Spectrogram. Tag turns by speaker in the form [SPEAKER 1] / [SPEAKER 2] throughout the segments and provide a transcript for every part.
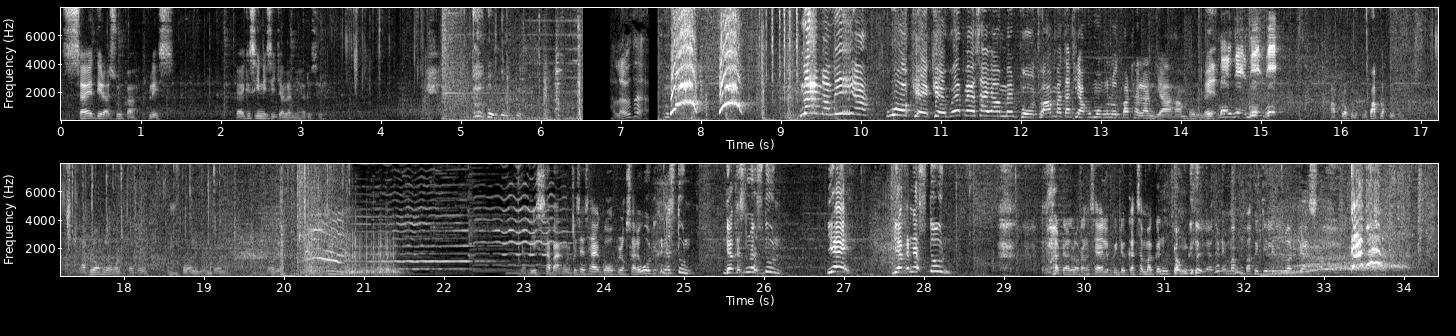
[SPEAKER 1] Saya tidak suka, please. Kayak ke sini sih jalannya harusnya. Oke. Oh, no, no.
[SPEAKER 2] Hello there.
[SPEAKER 1] Mama mia! Oke, oke, WP saya main bodoh amat tadi aku mau ngelut padalan ya ampun. Eh. Paplok lu, paplok lu. Paplok lu, paplok lu. Empok lagi, empok lagi. Hmm. Nggak bisa bang, nggak bisa saya goblok sekali. Wow, dia kena stun. Dia kena stun. Yeay, dia kena stun. Padahal orang saya lebih dekat sama gentong gitu ya kan emang Mbak Kejilin luar biasa. Kabur!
